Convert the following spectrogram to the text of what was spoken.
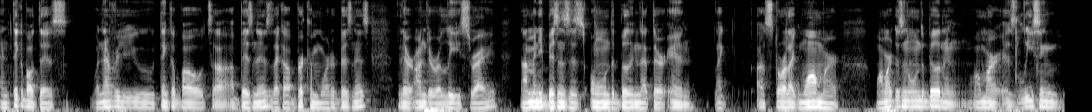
and think about this. Whenever you think about uh, a business like a brick and mortar business, they're under a lease, right? Not many businesses own the building that they're in. Like a store like Walmart, Walmart doesn't own the building. Walmart is leasing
